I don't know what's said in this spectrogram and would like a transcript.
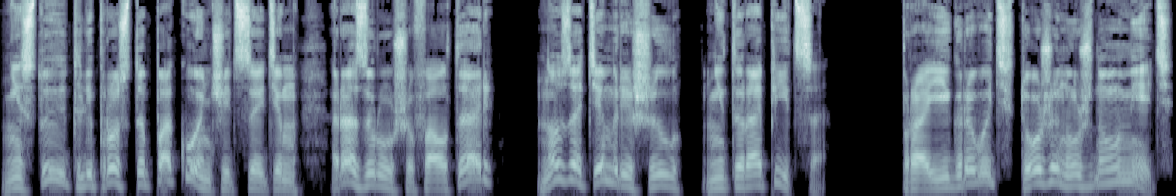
не стоит ли просто покончить с этим, разрушив алтарь, но затем решил не торопиться. Проигрывать тоже нужно уметь,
